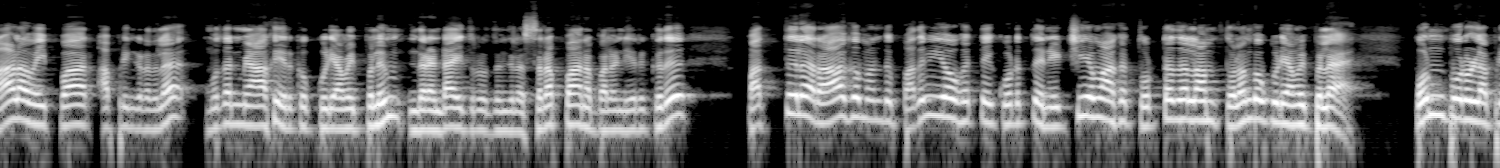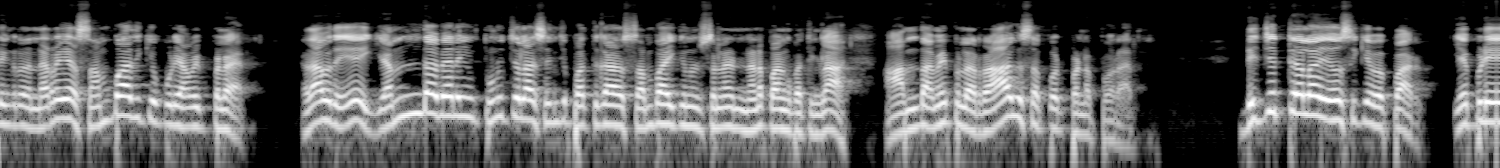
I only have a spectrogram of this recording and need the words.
வாழ வைப்பார் அப்படிங்கிறதுல முதன்மையாக இருக்கக்கூடிய அமைப்பிலும் இந்த ரெண்டாயிரத்தி இருபத்தஞ்சில் சிறப்பான பலன் இருக்குது. பத்தில் ராகு வந்து பதவி யோகத்தை கொடுத்து நிச்சயமாக தொட்டதெல்லாம் துவங்கக்கூடிய அமைப்பில் பொன் பொருள் அப்படிங்கிறத நிறைய சம்பாதிக்கக்கூடிய அமைப்பில் அதாவது எந்த வேலையும் துணிச்சலாக செஞ்சு பத்துக்காக சம்பாதிக்கணும்னு சொல்ல நினைப்பாங்க பார்த்தீங்களா அந்த அமைப்பில் ராகு சப்போர்ட் பண்ண போகிறார் டிஜிட்டலாக யோசிக்க வைப்பார். எப்படி?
